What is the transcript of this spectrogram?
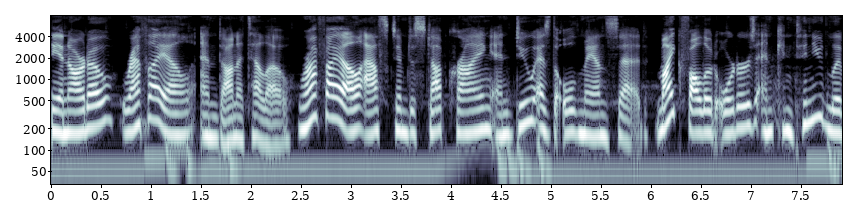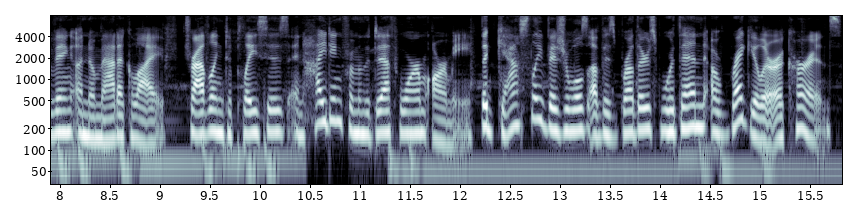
Leonardo, Raphael, and Donatello. Raphael asked him to stop crying and do as the old man said. Mike followed orders and continued living a nomadic life, traveling to places and hiding from the Deathworm army. The ghastly visuals of his brothers were then a regular occurrence,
